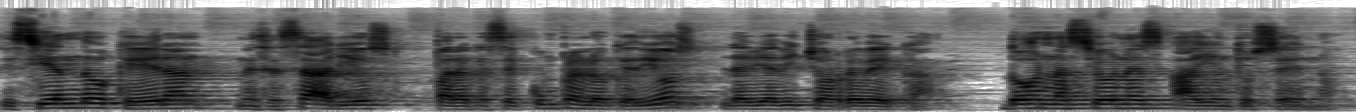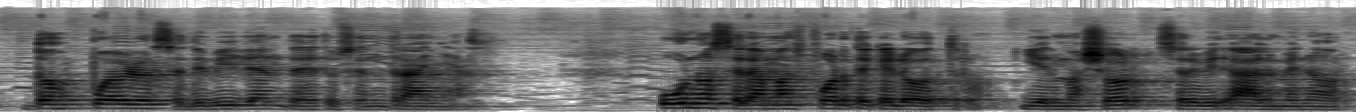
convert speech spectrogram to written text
diciendo que eran necesarios para que se cumpla lo que Dios le había dicho a Rebeca. Dos naciones hay en tu seno, dos pueblos se dividen desde tus entrañas. Uno será más fuerte que el otro, y el mayor servirá al menor.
